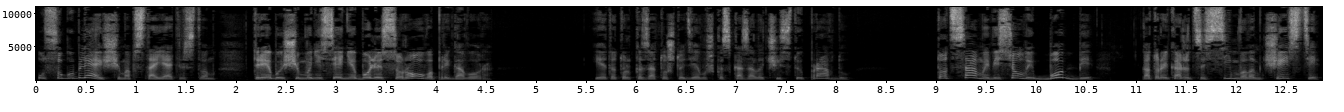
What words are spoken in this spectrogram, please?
усугубляющим обстоятельством, требующим вынесения более сурового приговора. И это только за то, что девушка сказала чистую правду — тот самый веселый Бобби, который кажется символом чести,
